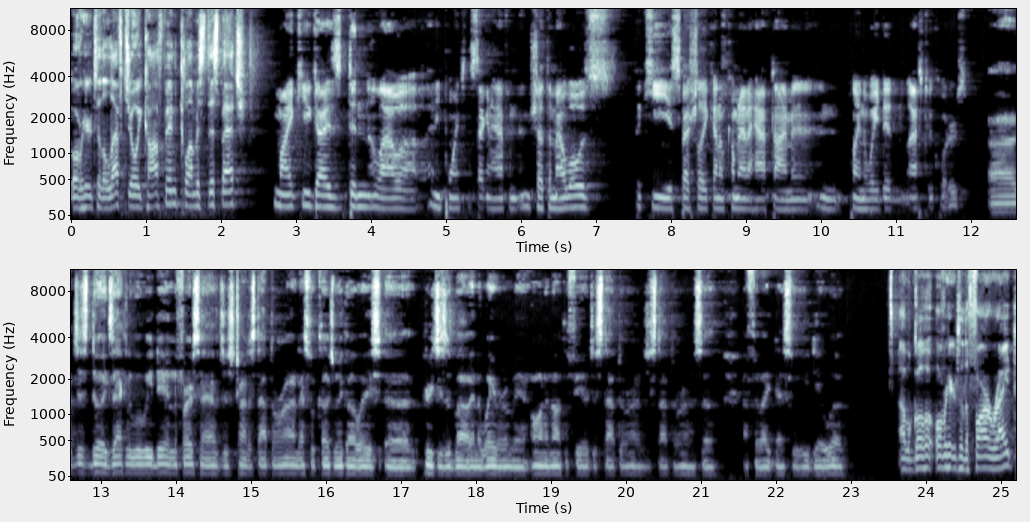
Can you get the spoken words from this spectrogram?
Go over here to the left, Joey Kaufman, Columbus Dispatch. Mike, you guys didn't allow uh, any points in the second half and, and, shut them out. What was the key, especially kind of coming out of halftime and, and playing the way you did in the last two quarters? Uh, just do exactly what we did in the first half, just try to stop the run. That's what Coach Mick always uh, preaches about in the weight room and on and off the field. Just stop the run, just stop the run. So I feel like that's what we did well. I will go over here to the far right.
